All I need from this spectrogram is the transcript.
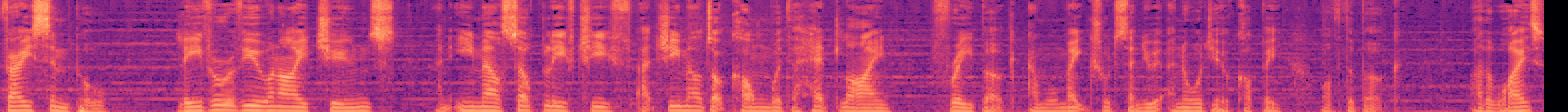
very simple, leave a review on iTunes and email selfbeliefchief at gmail.com with the headline free book, and we'll make sure to send you an audio copy of the book. Otherwise,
